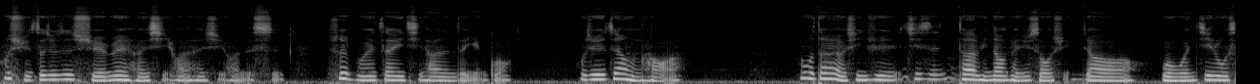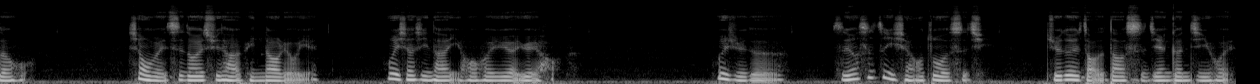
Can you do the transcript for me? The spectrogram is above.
或许这就是学妹很喜欢很喜欢的事，所以不会在意其他人的眼光。我觉得这样很好啊。如果大家有兴趣，其实他的频道可以去搜寻，叫“稳稳记录生活”。像我每次都会去他的频道留言，我也相信他以后会越来越好的。我也觉得，只要是自己想要做的事情，绝对找得到时间跟机会，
